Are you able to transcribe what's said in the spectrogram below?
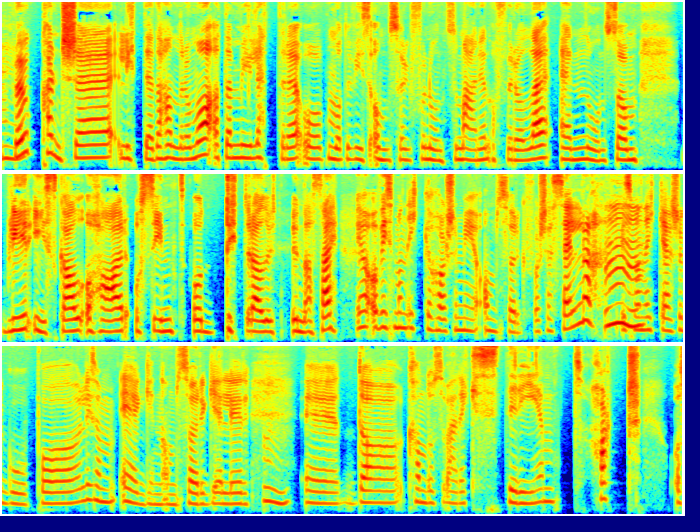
Mm. Det er jo kanskje litt det det handler om òg, at det er mye lettere å på en måte vise omsorg for noen som er i en offerrolle, enn noen som blir iskald og hard og sint og dytter alle unna seg. Ja, og hvis man ikke har så mye omsorg for seg selv, da. Mm. Hvis man ikke er så god på liksom egenomsorg, eller eh, Da kan det også være ekstremt hardt, og,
